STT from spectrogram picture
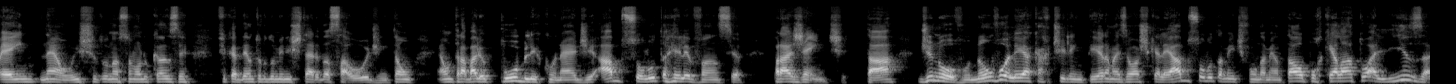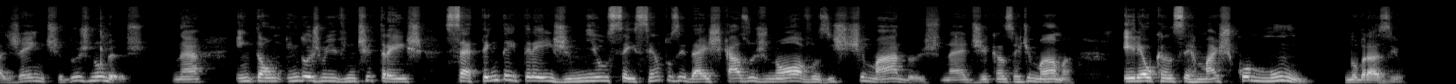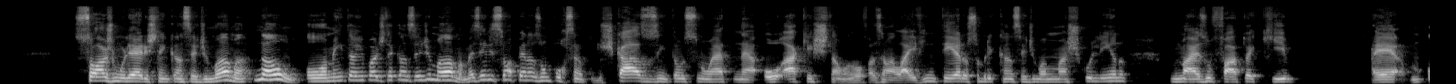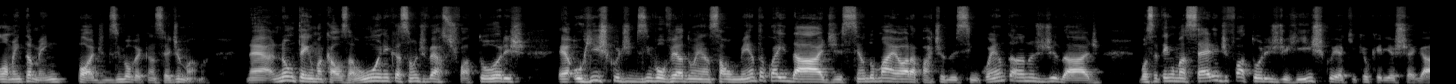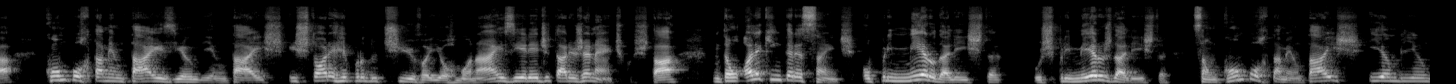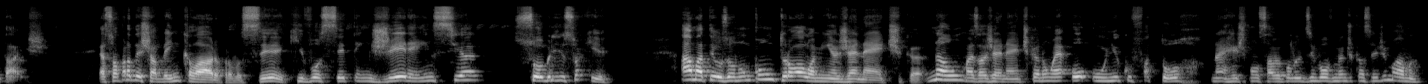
é, né, o Instituto Nacional do Câncer fica dentro do Ministério da Saúde, então é um trabalho público né, de absoluta relevância para a gente, tá? De novo, não vou ler a cartilha inteira, mas eu acho que ela é absolutamente fundamental porque ela atualiza a gente dos números, né? Então, em 2023, 73.610 casos novos estimados né, de câncer de mama. Ele é o câncer mais comum no Brasil. Só as mulheres têm câncer de mama? Não, homem também pode ter câncer de mama, mas eles são apenas 1% dos casos, então isso não é né, a questão. Eu vou fazer uma live inteira sobre câncer de mama masculino, mas o fato é que é, homem também pode desenvolver câncer de mama. Né? Não tem uma causa única, são diversos fatores. É, o risco de desenvolver a doença aumenta com a idade, sendo maior a partir dos 50 anos de idade. Você tem uma série de fatores de risco, e é aqui que eu queria chegar comportamentais e ambientais, história reprodutiva e hormonais e hereditários genéticos, tá? Então, olha que interessante. O primeiro da lista, os primeiros da lista são comportamentais e ambientais. É só para deixar bem claro para você que você tem gerência sobre isso aqui. Ah, Matheus, eu não controlo a minha genética. Não, mas a genética não é o único fator né, responsável pelo desenvolvimento de câncer de mama.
